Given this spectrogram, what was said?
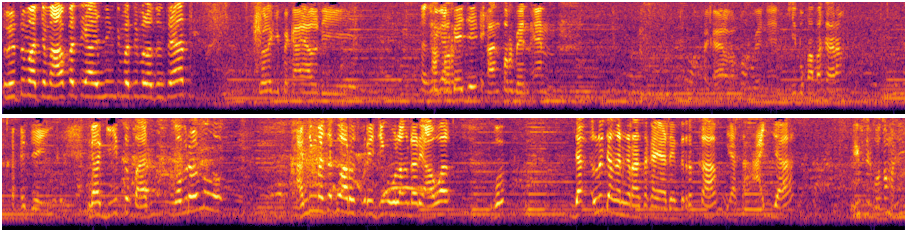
lu tuh macam apa sih anjing? Tiba-tiba langsung sehat? Gue lagi PKL di angkringan BJ Kantor BNN PKL kantor BNN Sibuk apa sekarang? anjing. Nggak gitu pan. Ngobrol mau anjing masa gua harus bridging ulang dari awal? Gua ja- lu jangan ngerasa kayak ada yang direkam. Biasa aja. Ini bisa dipotong gak sih?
